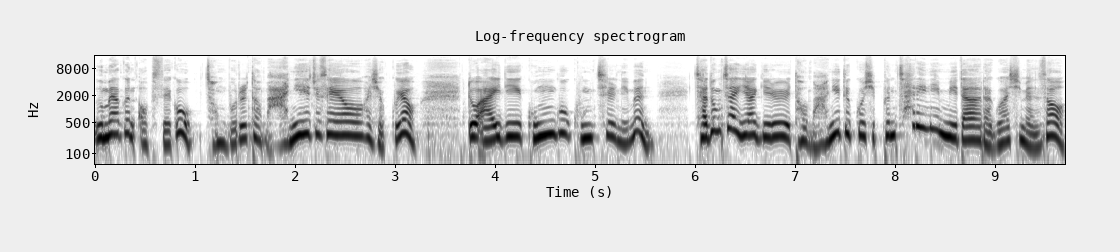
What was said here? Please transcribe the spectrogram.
음악은 없애고 정보를 더 많이 해주세요 하셨고요. 또 아이디 0907님은 자동차 이야기를 더 많이 듣고 싶은 차린입니다. 라고 하시면서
